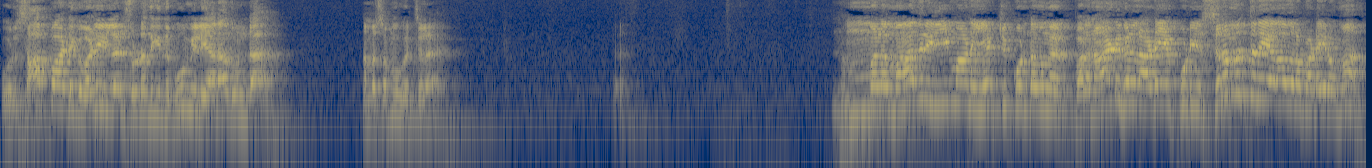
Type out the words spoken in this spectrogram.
ஒரு சாப்பாட்டுக்கு வழி இல்லைன்னு சொல்றதுக்கு இந்த பூமியில் யாராவது உண்டா? நம்ம சமூகத்தில்? நம்மள மாதிரி ஈமானை ஏற்றுக்கொண்டவங்க பல நாடுகள் அடையக்கூடிய சிரமத்தில் ஏதாவது நம்ம அடைகிறோமா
